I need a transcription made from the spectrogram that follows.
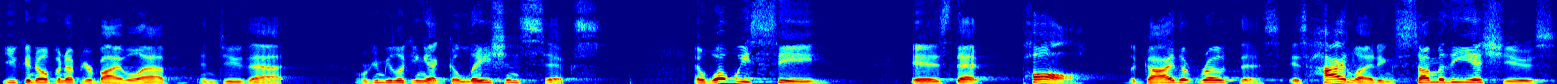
you can open up your Bible app and do that. We're going to be looking at Galatians 6. And what we see is that Paul, the guy that wrote this, is highlighting some of the issues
